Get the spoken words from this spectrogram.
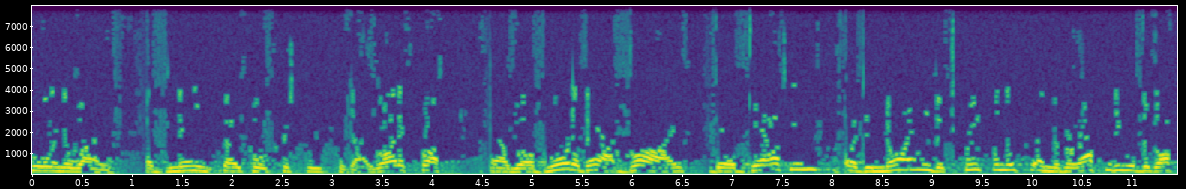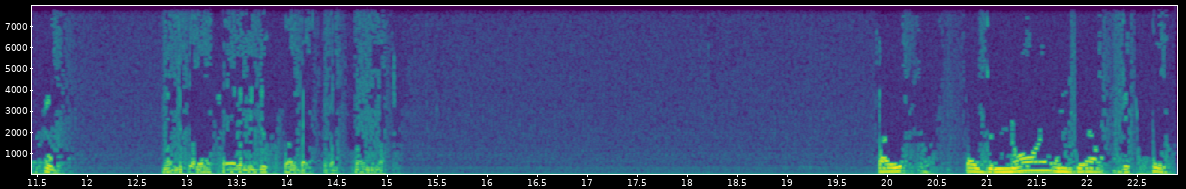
falling away of many so called Christians today, right across our uh, world, brought about by their doubting or denying the truthfulness and the veracity of the gospel. Let me go, sorry, let me just go back to that. They, they deny and doubt the truth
